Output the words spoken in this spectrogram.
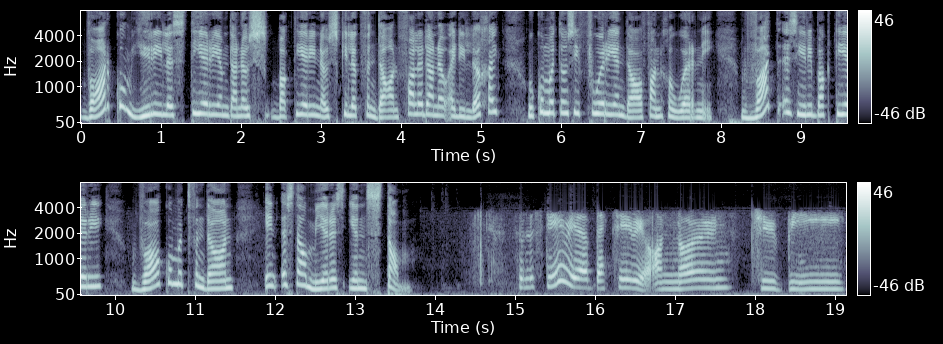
waar kom hierdie Listeria dan nou bakterie nou skielik vandaan? Val dit dan nou uit die lug uit? Hoekom het ons nie voorheen daarvan gehoor nie? Wat is hierdie bakterie? Waar kom dit vandaan en is daar meer as een stam? So Listeria bacteria are known to be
